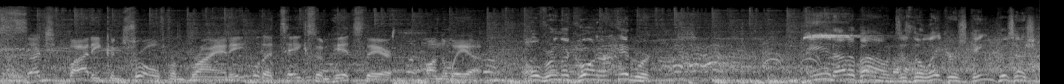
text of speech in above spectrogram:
Such body control from Bryant, able to take some hits there on the way up. Over in the corner, Edward. And out of bounds as the Lakers gain possession.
